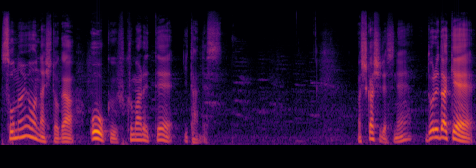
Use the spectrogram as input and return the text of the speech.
そのような人が多く含まれていたんです。しかしですねどれだけ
